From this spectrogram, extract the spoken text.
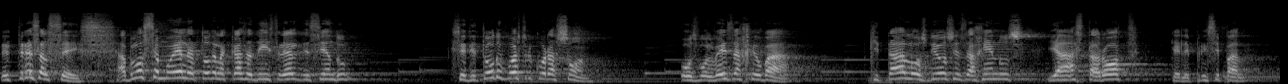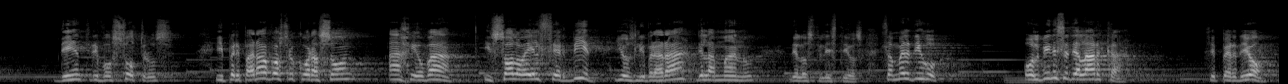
de 3 al 6. Habló Samuel a toda a casa de Israel, dizendo: Se de todo vuestro corazón os volvéis a Jehová, quitad los dioses ajenos y a Astarot, que es el principal, de entre vosotros, y preparad vuestro corazón a Jehová, y solo Él servid, y os librará de la mano de los filisteos. Samuel dijo, olvídense del arca, se perdió.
